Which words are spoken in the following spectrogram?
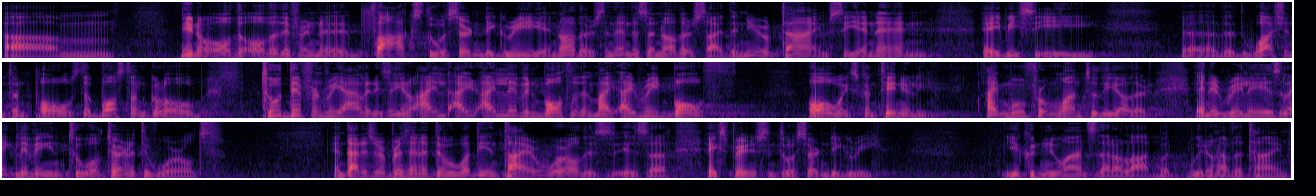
um, you know, all the, all the different uh, Fox to a certain degree and others. And then there's another side, the New York Times, CNN, ABC, uh, the Washington Post, the Boston Globe. Two different realities. You know, I, I, I live in both of them. I, I read both, always, continually. I move from one to the other. And it really is like living in two alternative worlds. And that is representative of what the entire world is, is uh, experiencing to a certain degree. You could nuance that a lot, but we don't have the time.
